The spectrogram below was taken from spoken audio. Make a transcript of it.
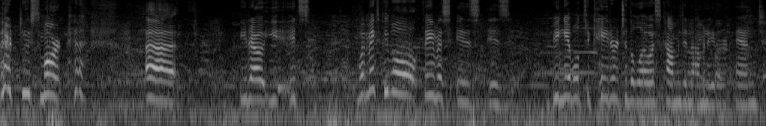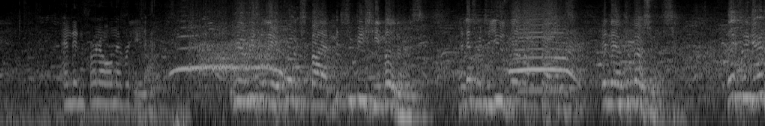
they're too smart. uh, you know, it's what makes people famous is is being able to cater to the lowest common denominator, and and Inferno will never do that. We were recently approached by Mitsubishi Motors in an effort to use one of our songs in their commercials. They figured,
